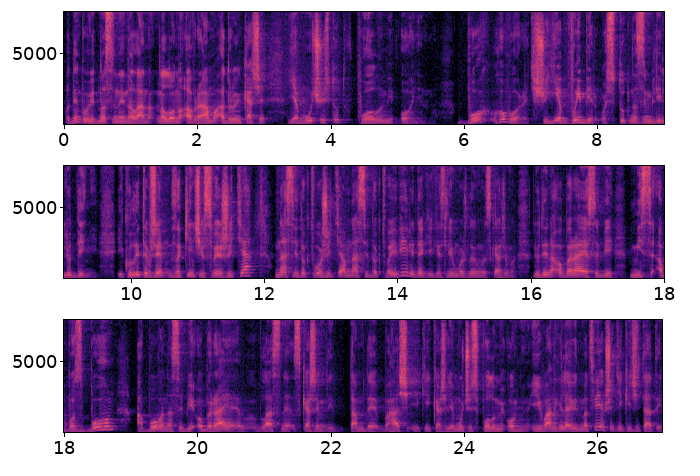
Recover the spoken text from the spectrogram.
Один був відносений на лоно Аврааму, а другий каже: Я мучусь тут в полумі огняному. Бог говорить, що є вибір ось тут на землі людині. І коли ти вже закінчив своє життя, внаслідок твого життя, внаслідок твоєї віри, декілька слів, можливо, ми скажемо, людина обирає собі місце або з Богом, або вона собі обирає, власне, скажімо, там, де багач, який каже, я мучусь в полумі огню. І Євангелія від Матвія, якщо тільки читати,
